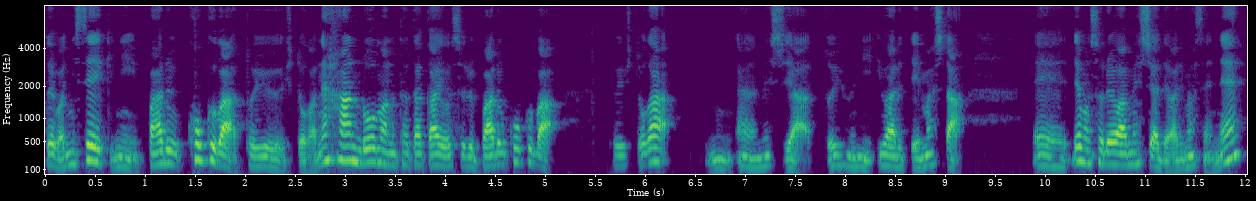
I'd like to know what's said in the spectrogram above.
例えば2世紀にバル・コクバという人がね、反ローマの戦いをするバル・コクバという人が、うん、メシアというふうに言われていました。えー、でもそれはメシアではありませんね。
